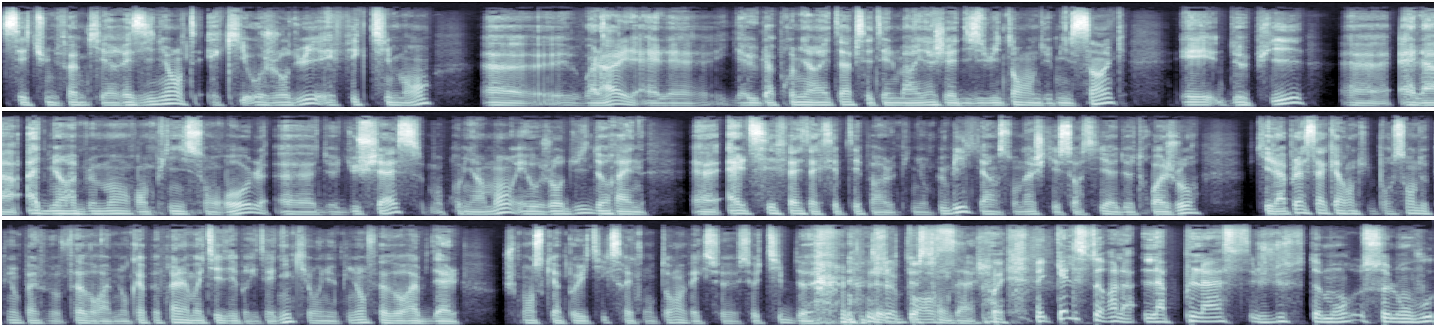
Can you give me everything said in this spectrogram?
C'est une femme qui est résiliente et qui aujourd'hui, effectivement, euh, voilà, elle, elle, il y a eu la première étape, c'était le mariage il y a 18 ans en 2005, et depuis, euh, elle a admirablement rempli son rôle euh, de duchesse, bon, premièrement, et aujourd'hui de reine. Euh, elle s'est faite accepter par l'opinion publique. Il y a un sondage qui est sorti il y a 2-3 jours qui la place à 48% d'opinion favorable. Donc à peu près la moitié des Britanniques qui ont une opinion favorable d'elle. Je pense qu'un politique serait content avec ce, ce type de, de, de sondage. Mais quelle sera la, la, place, justement, selon vous,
